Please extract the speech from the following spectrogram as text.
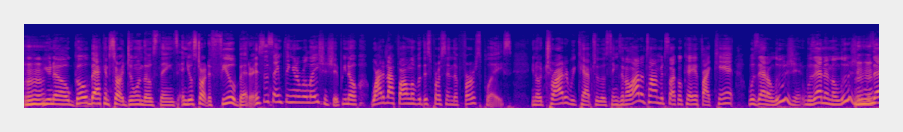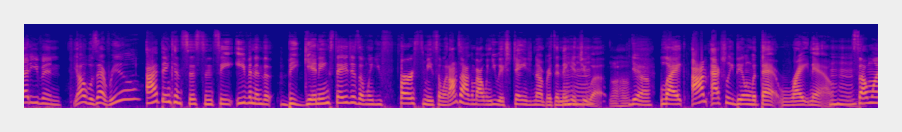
Mm-hmm. You know, go back and start doing those things, and you'll start to feel better. It's the same thing in a relationship. You know, why did I fall in love with this person in the first place? You know, try to recapture those things. And a lot of time, it's like, okay, if I can't, was that illusion? Was that an illusion? Was that even, yo, was that real? I think consistency, even in the beginning stages of when you first meet someone, I'm talking about when you exchange numbers and they hit Mm-hmm. you up. Uh-huh. Yeah. Like I'm actually dealing with that right now. Mm-hmm. Someone,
